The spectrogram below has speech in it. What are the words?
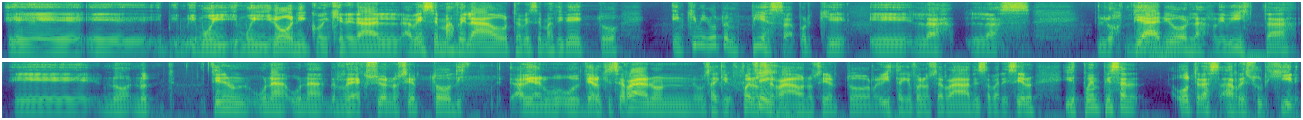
Eh, eh, y, y muy, y muy irónico en general, a veces más velado, otras veces más directo. ¿En qué minuto empieza? Porque eh, las, las, los diarios, las revistas, eh, no, no tienen un- una, una reacción, ¿no es cierto? Había diarios que cerraron, o sea, que fueron Sí. cerrados, ¿no es cierto? Revistas que fueron cerradas, desaparecieron, y después empiezan otras a resurgir.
